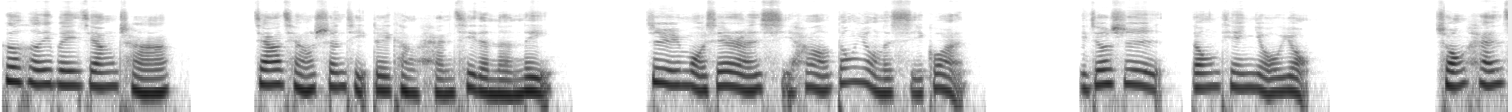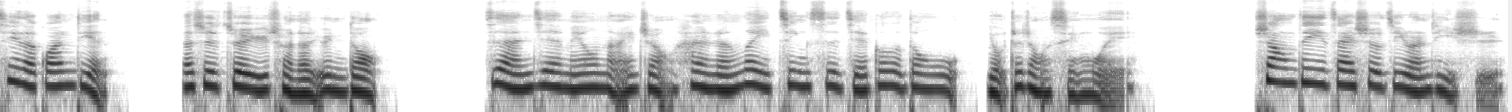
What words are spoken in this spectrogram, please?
各喝一杯姜茶，加强身体对抗寒气的能力。至于某些人喜好冬泳的习惯，也就是冬天游泳，从寒气的观点，那是最愚蠢的运动。自然界没有哪一种和人类近似结构的动物有这种行为。上帝在设计人体时，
